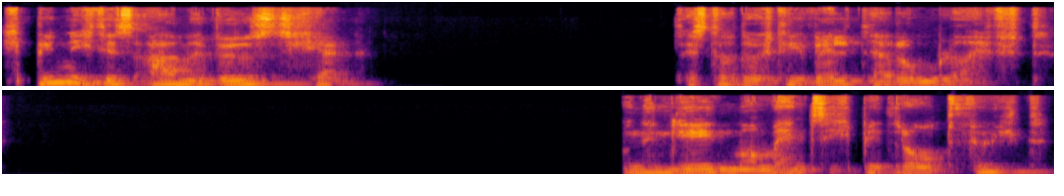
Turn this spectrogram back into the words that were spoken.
Ich bin nicht das arme Würstchen, das da durch die Welt herumläuft und in jedem Moment sich bedroht fühlt.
